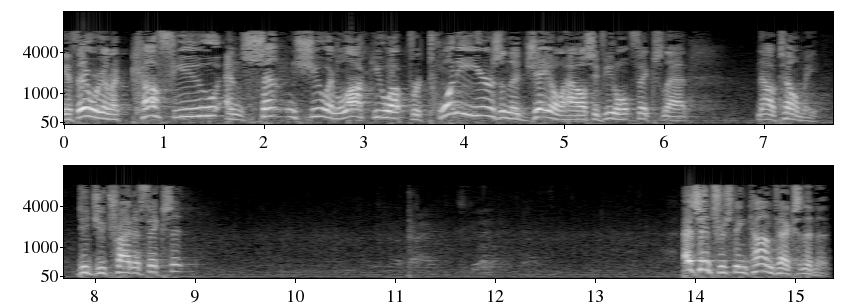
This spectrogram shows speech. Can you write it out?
If they were going to cuff you and sentence you and lock you up for 20 years in the jailhouse if you don't fix that, now tell me, did you try to fix it? That's interesting context, isn't it?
